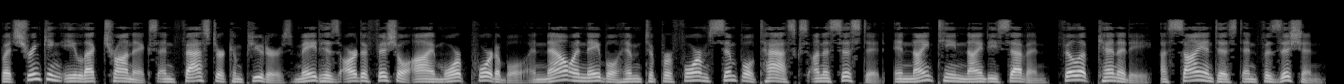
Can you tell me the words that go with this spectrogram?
but shrinking electronics and faster computers made his artificial eye more portable and now enable him to perform simple tasks unassisted. In 1997, Philip Kennedy, a scientist and physician,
